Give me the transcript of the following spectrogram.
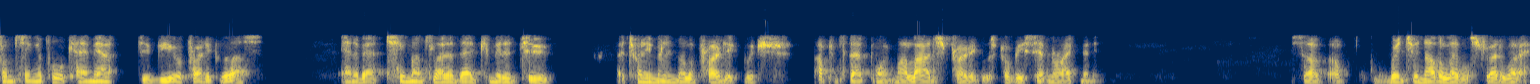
from Singapore came out to view a project with us. And about two months later, they'd committed to a $20 million project, which up until that point, my largest project was probably seven or eight million. So I went to another level straight away.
